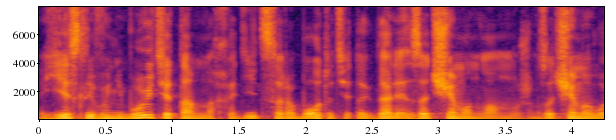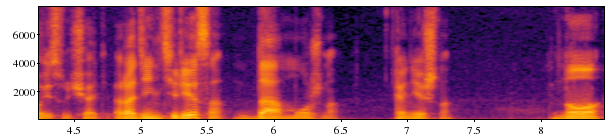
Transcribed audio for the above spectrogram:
Если вы не будете там находиться, работать и так далее, зачем он вам нужен? Зачем его изучать? Ради интереса? Да, можно, конечно. Но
